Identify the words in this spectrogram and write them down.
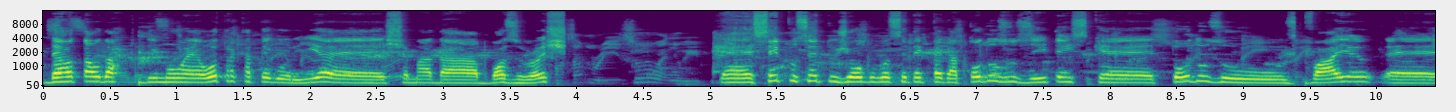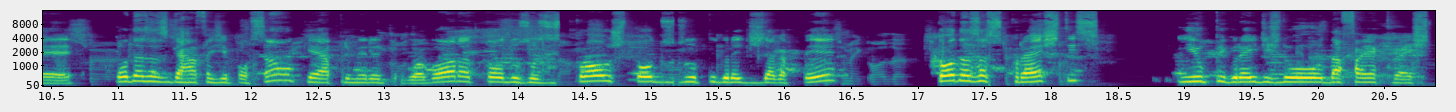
Derrotar o Dark Demon é outra categoria, é chamada Boss Rush. É, 100% do jogo você tem que pegar todos os itens, que é todos os vials, é, todas as garrafas de poção, que é a primeira que pegou agora, todos os scrolls, todos os upgrades de HP, todas as crests e upgrades do, da Fire Crest.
